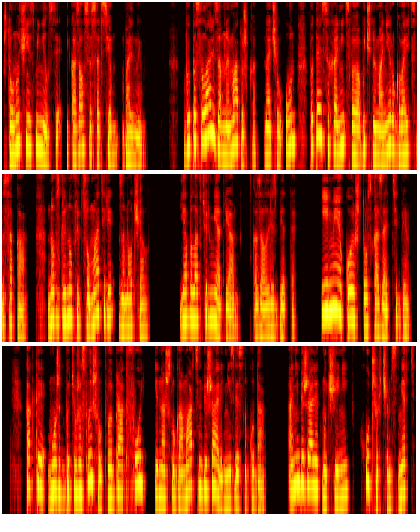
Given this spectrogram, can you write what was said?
что он очень изменился и казался совсем больным. «Вы посылали за мной, матушка?» – начал он, пытаясь сохранить свою обычную манеру говорить свысока, но, взглянув в лицо матери, замолчал. «Я была в тюрьме, Адриан», — сказала Лизбетта, — «и имею кое-что сказать тебе. Как ты, может быть, уже слышал, твой брат Фой и наш слуга Мартин бежали неизвестно куда. Они бежали от мучений, худших, чем смерть,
